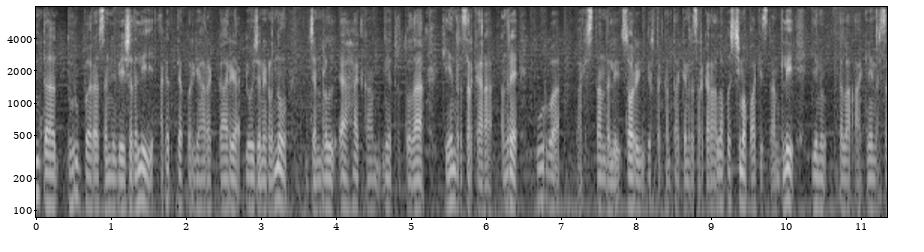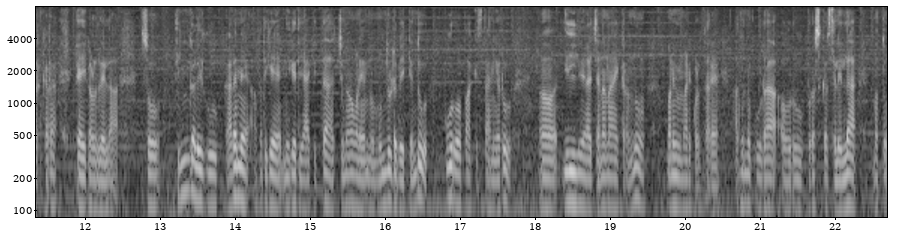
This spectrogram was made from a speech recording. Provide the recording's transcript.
ಇಂಥ ದುರ್ಬರ ಸನ್ನಿವೇಶದಲ್ಲಿ ಅಗತ್ಯ ಪರಿಹಾರ ಕಾರ್ಯ ಯೋಜನೆಗಳನ್ನು ಜನರಲ್ ಯಹ್ಯಾ ಖಾನ್ ನೇತೃತ್ವದ ಕೇಂದ್ರ ಸರ್ಕಾರ, ಅಂದರೆ ಪೂರ್ವ ಪಾಕಿಸ್ತಾನದಲ್ಲಿ ಸಾರಿ ಇರತಕ್ಕಂಥ ಕೇಂದ್ರ ಸರ್ಕಾರ ಅಲ್ಲ, ಪಶ್ಚಿಮ ಪಾಕಿಸ್ತಾನದಲ್ಲಿ ಏನು ಇತ್ತಲ್ಲ ಆ ಕೇಂದ್ರ ಸರ್ಕಾರ ಕೈಗೊಳ್ಳಲಿಲ್ಲ. ಸೊ ತಿಂಗಳಿಗೂ ಕಡಿಮೆ ಅವಧಿಗೆ ನಿಗದಿಯಾದ ನಿಗದಿಯಾಗಿದ್ದ ಚುನಾವಣೆಯನ್ನು ಮುಂದೂಡಬೇಕೆಂದು ಪೂರ್ವ ಪಾಕಿಸ್ತಾನಿಯರು ಇಲ್ಲಿಯ ಜನನಾಯಕರನ್ನು ಮನವಿ ಮಾಡಿಕೊಳ್ತಾರೆ. ಅದನ್ನು ಕೂಡ ಅವರು ಪುರಸ್ಕರಿಸಲಿಲ್ಲ ಮತ್ತು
